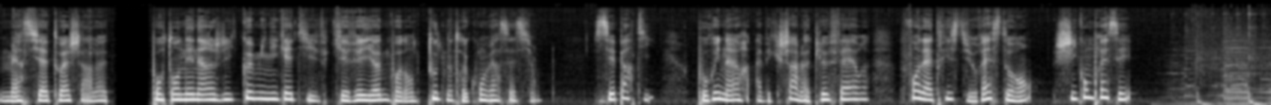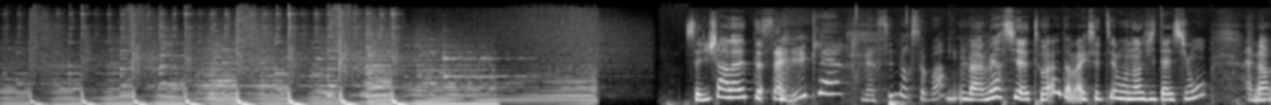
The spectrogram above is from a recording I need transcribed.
Merci à toi Charlotte pour ton énergie communicative qui rayonne pendant toute notre conversation. C'est parti pour une heure avec Charlotte Lefebvre, fondatrice du restaurant Chicompressé. Salut Charlotte Salut Claire Merci de me recevoir. Bah, merci à toi d'avoir accepté mon invitation. Alors,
